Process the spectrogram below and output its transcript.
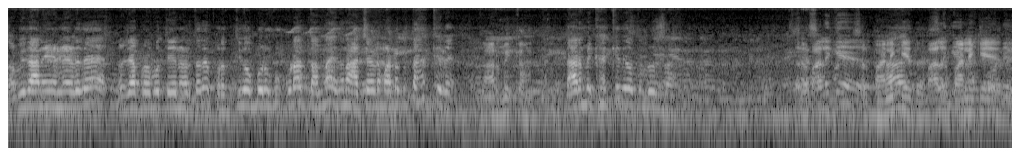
ಸಂವಿಧಾನ ಏನು ಹೇಳಿದೆ? ಪ್ರಜಾಪ್ರಭುತ್ವ ಏನು ಹೇಳ್ತಾರೆ? ಪ್ರತಿಯೊಬ್ಬರಿಗೂ ಕೂಡ ತನ್ನ ಇದನ್ನು ಆಚರಣೆ ಮಾಡೋದಂತ ಹಕ್ಕಿದೆ. ಧಾರ್ಮಿಕ ಧಾರ್ಮಿಕ ಹಕ್ಕಿದೆ ಇವತ್ತು ದಿವಸ. ಸರ್ ಪಾಲಿಕೆ ಪಾಲಿಕೆ ಇದೆ.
